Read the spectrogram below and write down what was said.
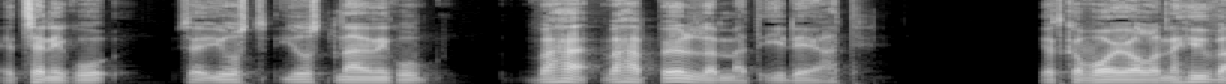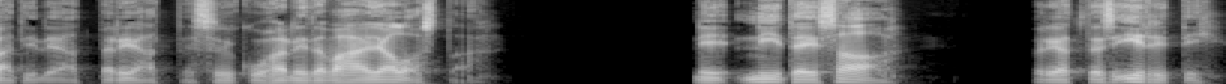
Että se, niinku, se just, just nämä niinku vähän, vähän pöllömmät ideat, jotka voi olla ne hyvät ideat periaatteessa, kunhan niitä vähän jalostaa, niin niitä ei saa periaatteessa irti,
